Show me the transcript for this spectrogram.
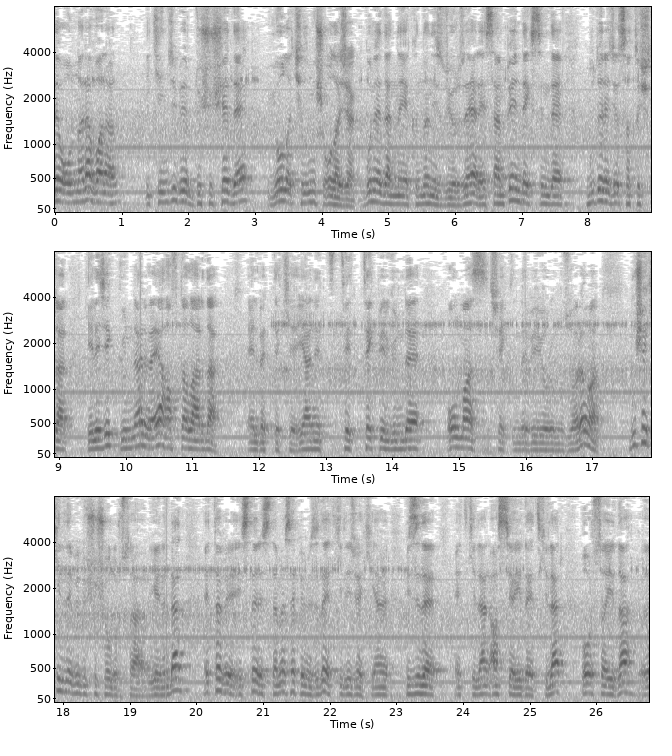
%10'lara varan ikinci bir düşüşe de yol açılmış olacak. Bu nedenle yakından izliyoruz. Eğer S&P endeksinde bu derece satışlar gelecek günler veya haftalarda elbette ki yani te- tek bir günde olmaz şeklinde bir yorumumuz var ama bu şekilde bir düşüş olursa yeniden e tabi ister istemez hepimizi de etkileyecek. Yani bizi de etkiler, Asya'yı da etkiler, borsayı da e,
